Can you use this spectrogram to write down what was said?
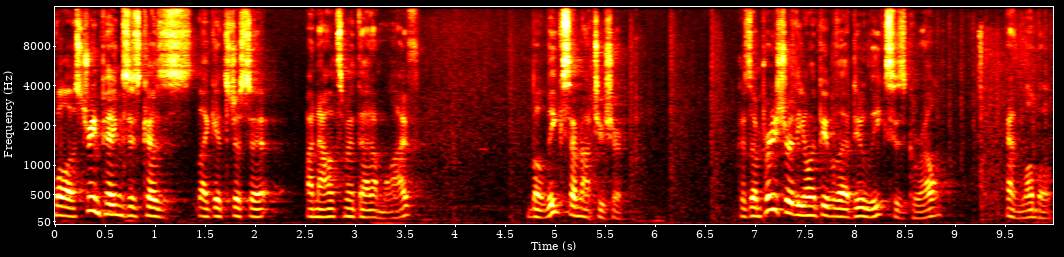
Well, stream pings is because like it's just an announcement that I'm live. But leaks, I'm not too sure. Because I'm pretty sure the only people that do leaks is Grell and Lobo.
